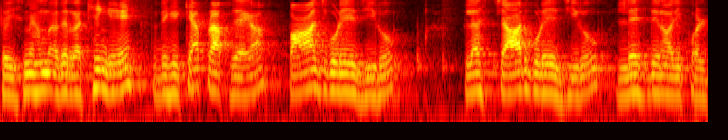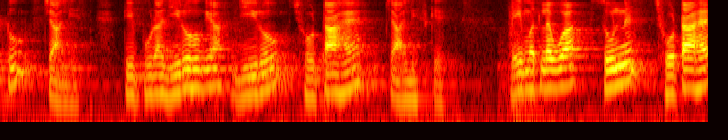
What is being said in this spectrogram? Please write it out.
तो इसमें हम अगर रखेंगे तो देखिए क्या प्राप्त हो जाएगा? पाँच गुड़े ज़ीरो प्लस चार गुड़े ज़ीरो, लेस देन और इक्वल टू चालीस। तो ये पूरा ज़ीरो हो गया। ज़ीरो छोटा है चालीस के। यही मतलब हुआ शून्य छोटा है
